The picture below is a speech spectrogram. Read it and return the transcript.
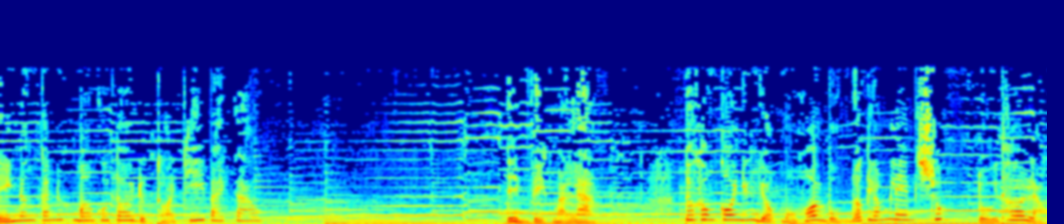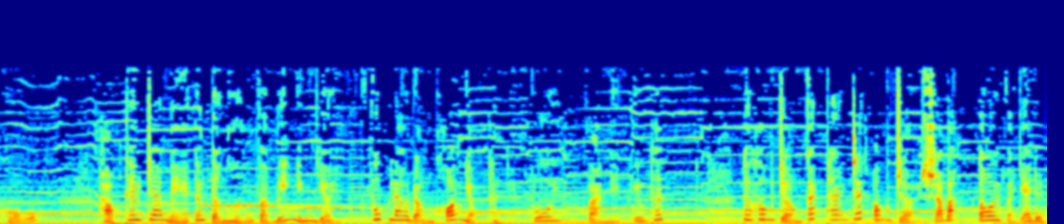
để nâng cánh ước mơ của tôi được thỏa chí bay cao. Tìm việc mà làm Tôi không coi những giọt mồ hôi bùn đất lắm lem suốt tuổi thơ là khổ. Học theo cha mẹ tôi tận hưởng và biến những giờ phút lao động khó nhọc thành niềm vui. và niềm yêu thích. Tôi không chọn cách than trách ông trời sao bắt tôi và gia đình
